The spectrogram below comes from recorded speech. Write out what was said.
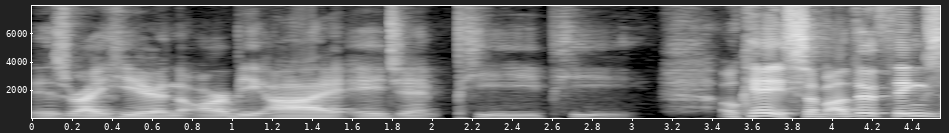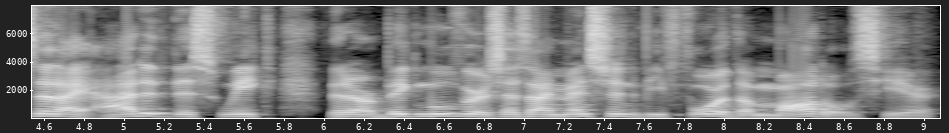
is right here in the RBI agent PP. Okay, some other things that I added this week that are big movers, as I mentioned before, the models here.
